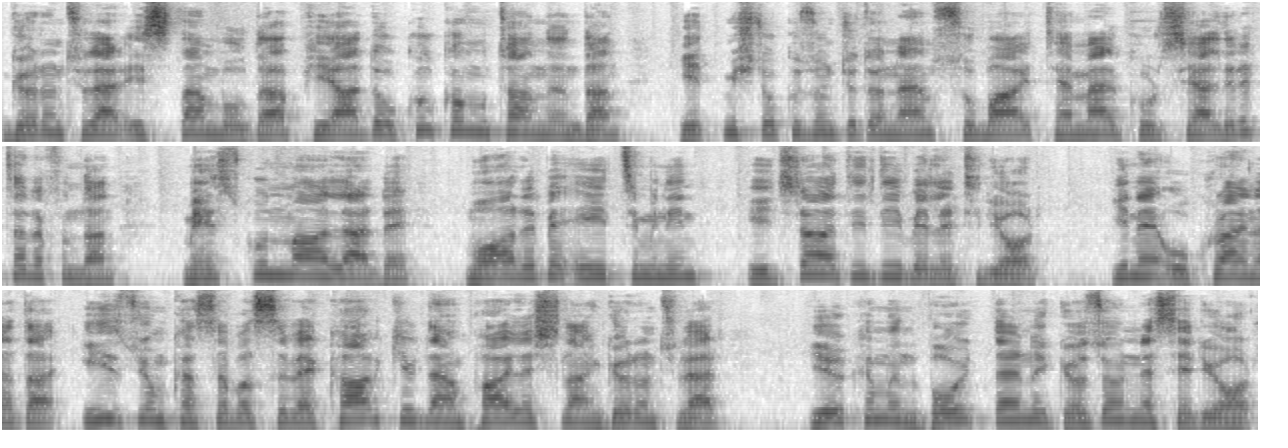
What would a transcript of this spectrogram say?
Görüntüler İstanbul'da Piyade Okul Komutanlığından 79. dönem subay temel kursiyerleri tarafından meskun mahallerde muharebe eğitiminin icra edildiği belirtiliyor. Yine Ukrayna'da İzyum kasabası ve Karkiv'den paylaşılan görüntüler yıkımın boyutlarını göz önüne seriyor.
